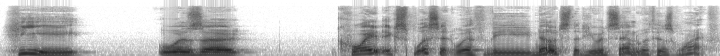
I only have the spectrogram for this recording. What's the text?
He was uh, quite explicit with the notes that he would send with his wife.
